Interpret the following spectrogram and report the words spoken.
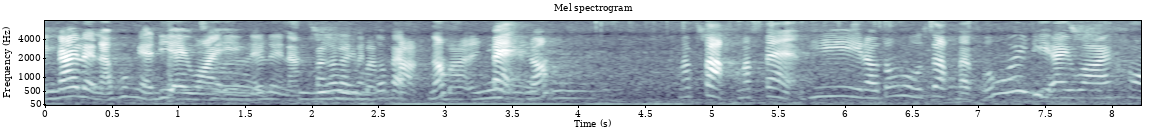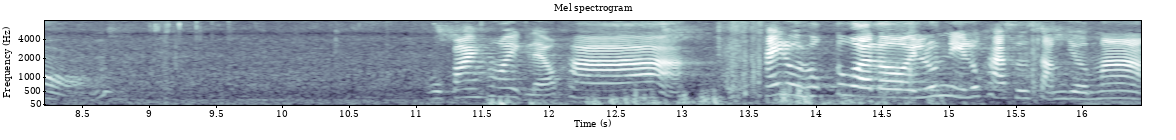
งได้เลยนะ พวกเนี้ย DIY เองได้เลยนะซื้บางอทีอะไรมันมาก็แบบปักเนาะมาไอ้แปะเนาะอืมมาปักมาแปะพี่เราต้องรู้จักแบบโอ้ย DIY ของโอ้ป้ายห้อยอีกแล้วค่ะ ให้ดูทุกตัวเลย รุ่นนี้ลูกค้าซื้อซ้ำเยอะมาก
